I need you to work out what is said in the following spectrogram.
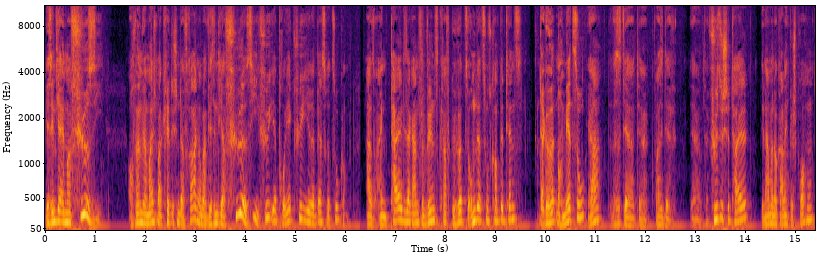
Wir sind ja immer für sie. Auch wenn wir manchmal kritisch hinterfragen, aber wir sind ja für sie, für ihr Projekt, für ihre bessere Zukunft. Also ein Teil dieser ganzen Willenskraft gehört zur Umsetzungskompetenz. Da gehört noch mehr zu, ja. Das ist der, der quasi der der, der, physische Teil, den haben wir noch gar nicht besprochen.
